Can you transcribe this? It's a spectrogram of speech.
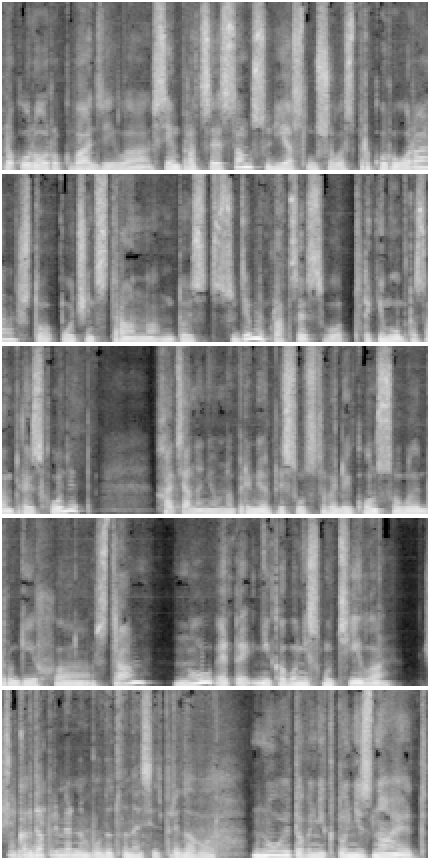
Прокурор руководила всем процессом, судья слушалась прокурора, что очень странно. То есть судебный процесс вот таким образом происходит хотя на нем, например, присутствовали консулы других э, стран, но это никого не смутило. А когда примерно будут выносить приговор? Ну, этого никто не знает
